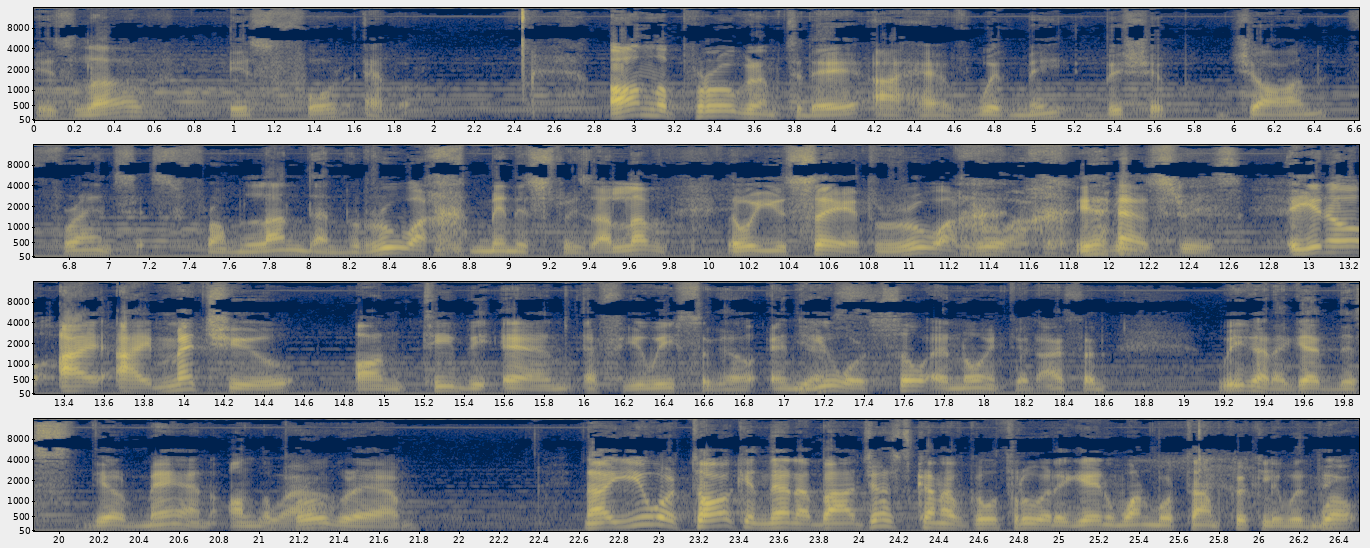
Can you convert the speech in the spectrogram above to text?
His love is forever. On the program today, I have with me Bishop John Francis from London, Ruach Ministries. I love the way you say it, Ruach. Ruach yes. Ministries. You know, I, I met you on TBN a few weeks ago, and Yes. you were so anointed. I said, we got to get this dear man on the Wow. program. Now, you were talking then about, just kind of go through it again one more time quickly with me. Well,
